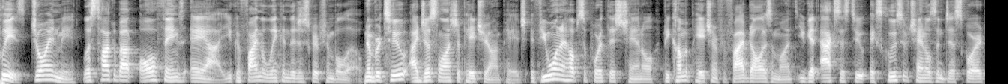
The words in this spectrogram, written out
Please join me. Let's talk about all things AI. You can find the link in the description below. Number two, I just launched a Patreon page. If you want to help support this channel, become a patron for $5 a month. You get access to exclusive channels in Discord.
